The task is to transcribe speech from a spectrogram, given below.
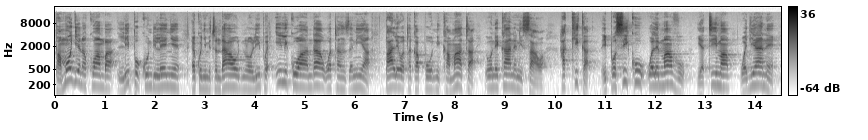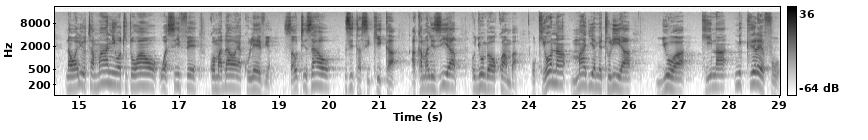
pamoja na kwamba lipo kundi lenye eh, kwenye mitandao linalolipwa ili kuwaandaa Watanzania pale watakaponikamata ionekane ni sawa. Hakika ipo siku walemavu, yatima, wajane na waliotamani watoto wao wasife kwa madawa ya kulevya, sauti zao zitasikika. Akamalizia ujumbe wa kwamba ukiona maji yametulia, jua kina ni kirefu.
